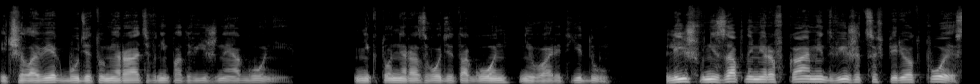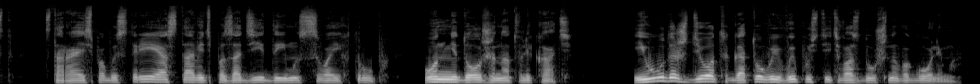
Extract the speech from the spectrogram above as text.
и человек будет умирать в неподвижной агонии. Никто не разводит огонь, не варит еду. Лишь внезапными рывками движется вперед поезд, стараясь побыстрее оставить позади дым из своих труб — он не должен отвлекать. Иуда ждет, готовый выпустить воздушного голема.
